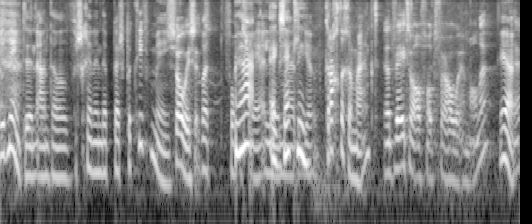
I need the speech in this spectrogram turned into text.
Je neemt een aantal verschillende perspectieven mee. Zo is het. Wat volgens Ja, mij alleen exactly. maar je krachtiger maakt. Dat weten we al van vrouwen en mannen. Ja, hè?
